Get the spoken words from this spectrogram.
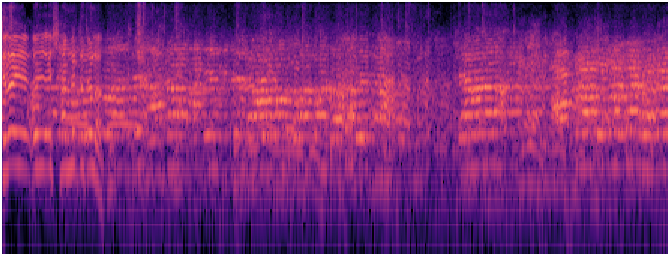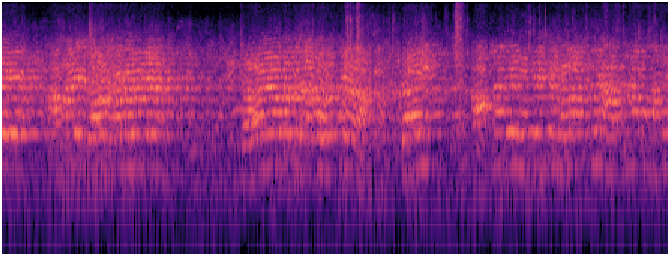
চলো ওই ওই সামনে একটু চলো। তাই আপনাদের উদ্দেশ্যে বলা হচ্ছে আপনারা মাঠে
